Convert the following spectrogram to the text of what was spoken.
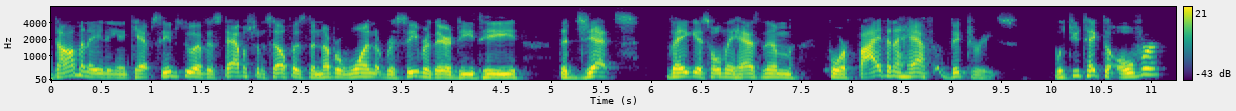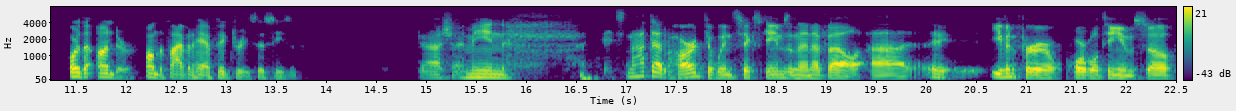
dominating in camp, seems to have established himself as the number one receiver there, DT. The Jets, Vegas only has them for five and a half victories. Would you take the over or the under on the five and a half victories this season? Gosh, I mean, it's not that hard to win six games in the NFL, uh, even for horrible teams. So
